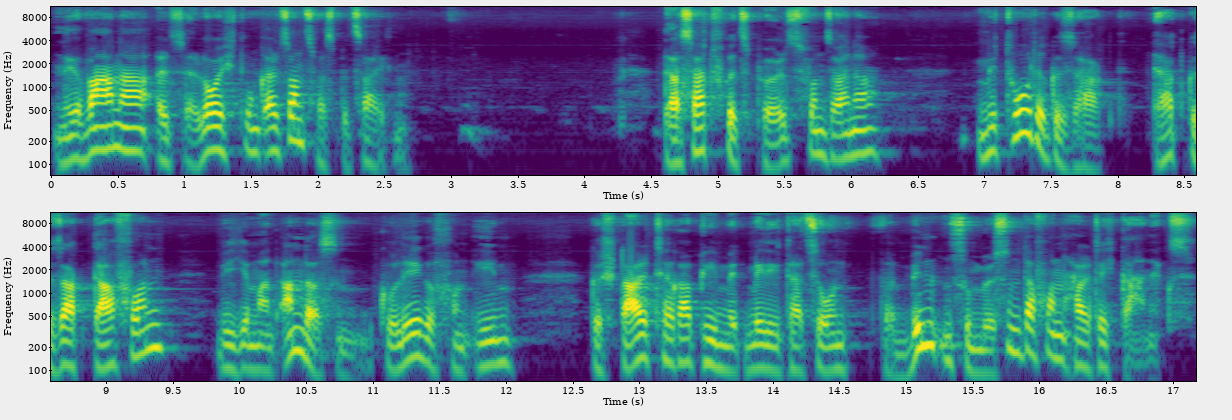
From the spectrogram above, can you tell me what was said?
Nirvana, als Erleuchtung, als sonst was bezeichnen. Das hat Fritz Pölz von seiner Methode gesagt. Er hat gesagt, davon, wie jemand anders, ein Kollege von ihm, Gestalttherapie mit Meditation verbinden zu müssen, davon halte ich gar nichts.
